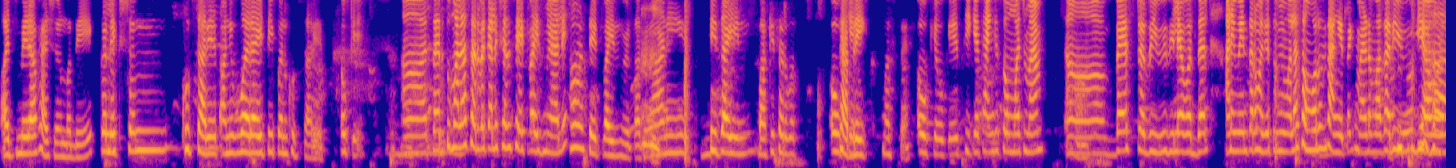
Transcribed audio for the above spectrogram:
अजमेरा फॅशनमध्ये कलेक्शन खूप सारे आहेत आणि व्हरायटी पण खूप सारे आहेत. ओके. अं, तर तुम्हाला सर्व कलेक्शन सेट वाईज मिळाले? हा सेट वाईज मिळतात. आणि डिझाईन बाकी सर्वच ओके. फॅब्रिक मस्त आहे. Okay okay. ठीक आहे. Thank you so much ma'am best review दिल्याबद्दल. आणि मेन तर म्हणजे तुम्ही मला समोरून सांगितलं की मॅडम माझा रिव्ह्यू घ्या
